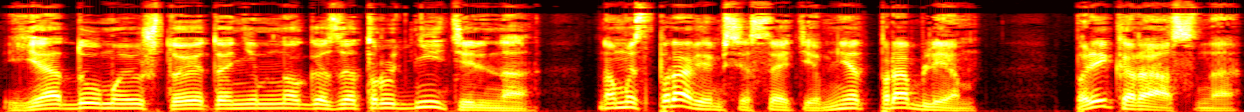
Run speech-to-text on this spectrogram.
я думаю, что это немного затруднительно, но мы справимся с этим, нет проблем». «Прекрасно».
